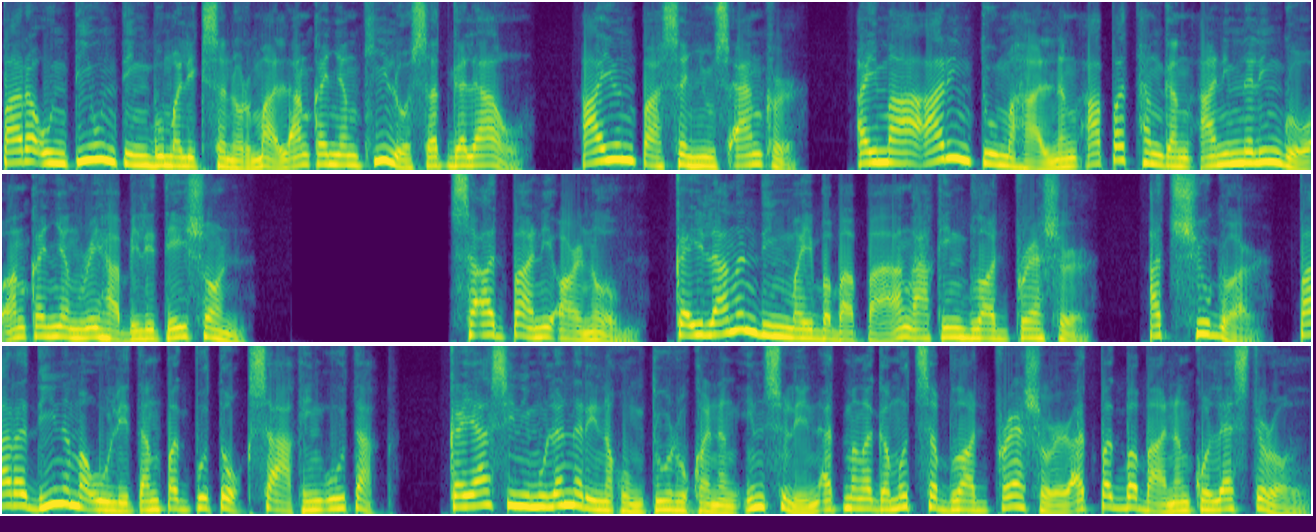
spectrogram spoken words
Para unti-unting bumalik sa normal ang kanyang kilos at galaw. Ayon pa sa news anchor, ay maaaring tumahal ng 4 hanggang 6 na linggo ang kanyang rehabilitation. Saad pa ni Arnold, kailangan ding may baba pa ang aking blood pressure at sugar para di na maulit ang pagputok sa aking utak. Kaya sinimulan na rin akong turukan ng insulin at mga gamot sa blood pressure at pagbaba ng kolesterol.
